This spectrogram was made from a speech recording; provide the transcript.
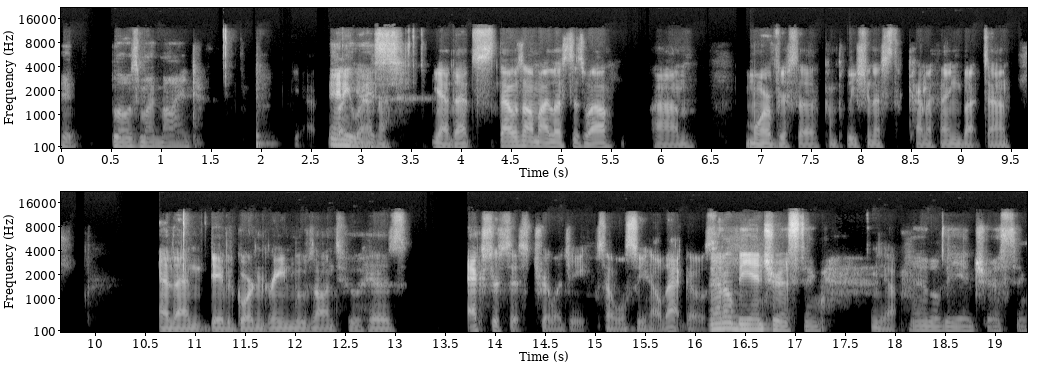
It blows my mind. but yeah, no. Anyways, Yeah, that's that was on my list as well. Um, more of just a completionist kind of thing, but um, and then David Gordon Green moves on to his Exorcist trilogy. So we'll see how that goes. that'll be interesting. Yeah. That'll be interesting.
